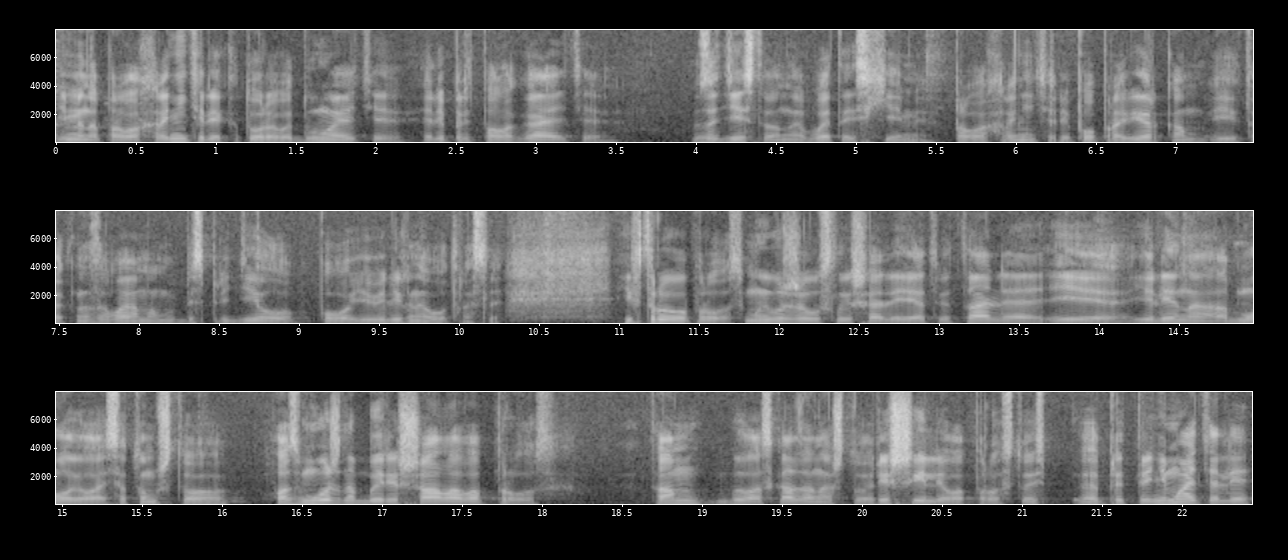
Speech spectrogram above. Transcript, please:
Именно правоохранители, которые вы думаете или предполагаете, задействованы в этой схеме правоохранителей по проверкам и так называемому беспределу по ювелирной отрасли. И второй вопрос. Мы уже услышали и от Виталия, и Елена обмолвилась о том, что, возможно, бы решала вопрос. Там было сказано, что решили вопрос. То есть э, предприниматели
